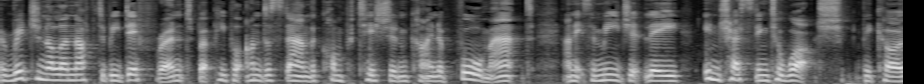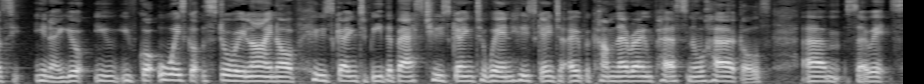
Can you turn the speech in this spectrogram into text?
original enough to be different, but people understand the competition kind of format, and it's immediately interesting to watch because you know you you you've got always got the storyline of who's going to be the best, who's going to win, who's going to overcome their own personal hurdles. Um, so it's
